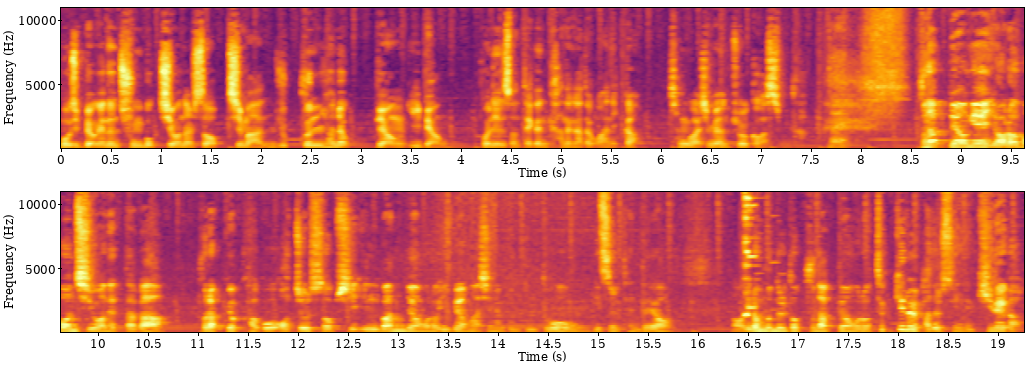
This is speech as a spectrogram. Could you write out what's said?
모집병에는 중복 지원할 수 없지만 육군 현역병 2병 본인 선택은 가능하다고 하니까 참고하시면 좋을 것 같습니다. 네. 군악병에 여러 번 지원했다가 불합격하고 어쩔 수 없이 일반병으로 입영하시는 분들도 음. 있을 텐데요. 어, 이런 분들도 군악병으로 특기를 받을 수 있는 기회가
